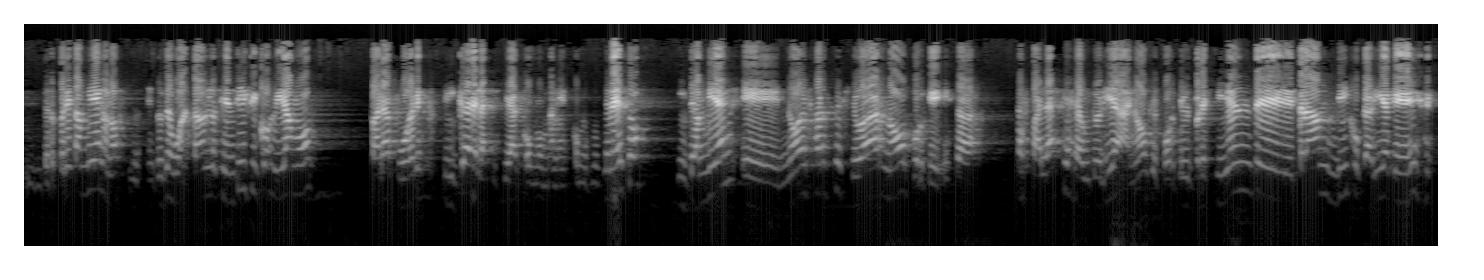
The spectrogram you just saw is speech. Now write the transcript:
interpretan bien, o no, entonces, bueno, están los científicos, digamos, para poder explicar a la sociedad cómo, cómo funciona eso, y también eh, no dejarse llevar, ¿no? Porque esta, estas falacias de autoridad, ¿no? Que porque el presidente Trump dijo que había que,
